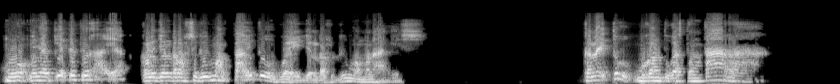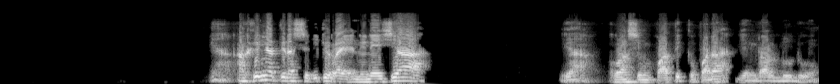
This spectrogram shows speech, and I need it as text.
menyakiti rakyat. Kalau Jenderal Sudirman tahu itu, weh Jenderal Sudirman menangis. Karena itu bukan tugas tentara. Ya, akhirnya tidak sedikit rakyat Indonesia ya kurang simpatik kepada Jenderal Dudung.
